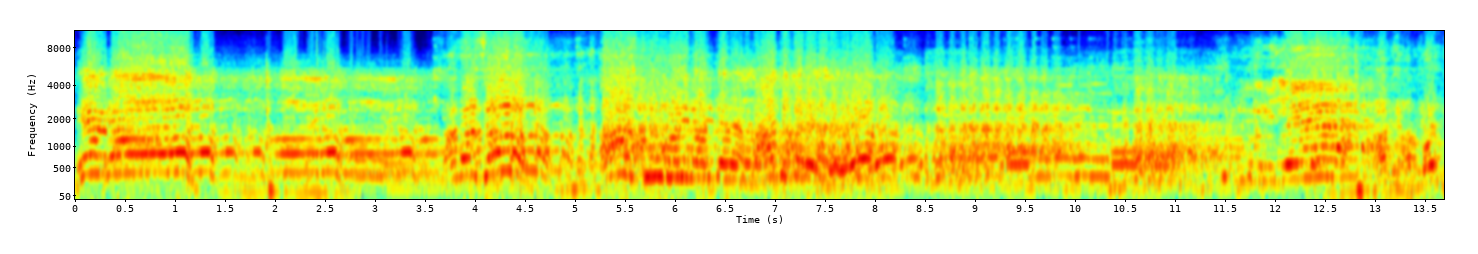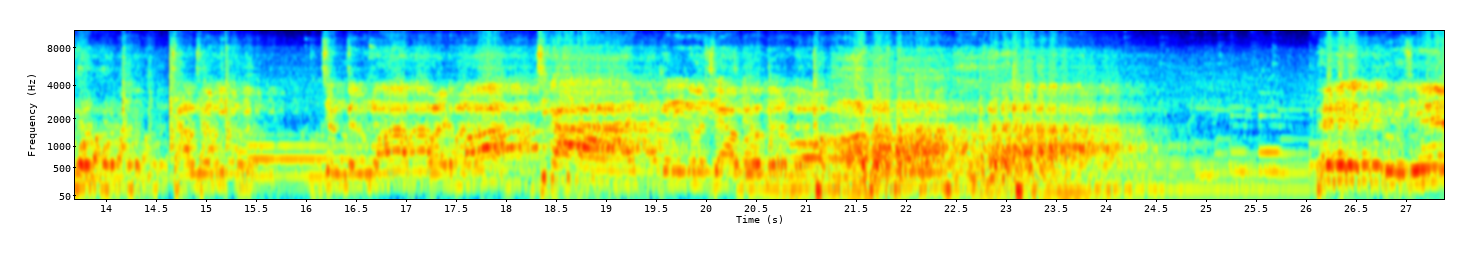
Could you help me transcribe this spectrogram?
ભેરબા! સાંભળ છો? આ ગુરુવાણીને અત્યારે હાથ કરે છે. જંગલમાં પડમાં શિકાર કરી રહ્યો છે આપણો ગરબો હે ગુરુજી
